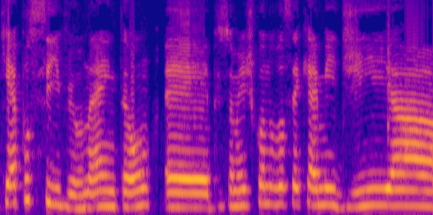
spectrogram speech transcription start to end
que é possível, né? Então, é, principalmente quando você quer medir a,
